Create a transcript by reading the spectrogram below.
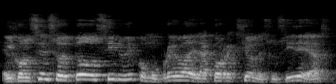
El consenso de todos sirve como prueba de la corrección de sus ideas,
